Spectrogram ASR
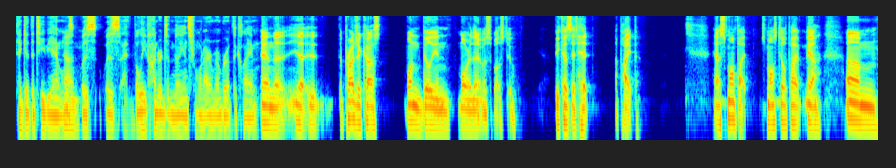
to get the TBM was, was was I believe hundreds of millions from what I remember of the claim. and the yeah it, the project cost one billion more than it was supposed to because it hit a pipe. Yeah, a small pipe, small steel pipe. Yeah. Um,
